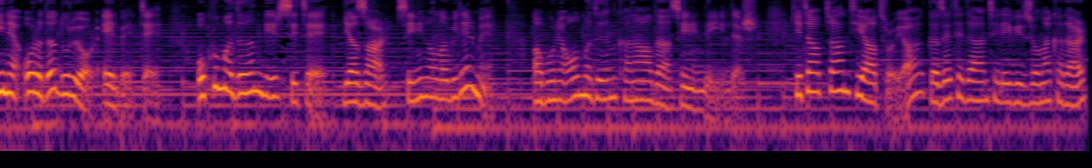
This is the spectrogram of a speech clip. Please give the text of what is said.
yine orada duruyor elbette. Okumadığın bir site, yazar senin olabilir mi? Abone olmadığın kanal da senin değildir. Kitaptan tiyatroya, gazeteden televizyona kadar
